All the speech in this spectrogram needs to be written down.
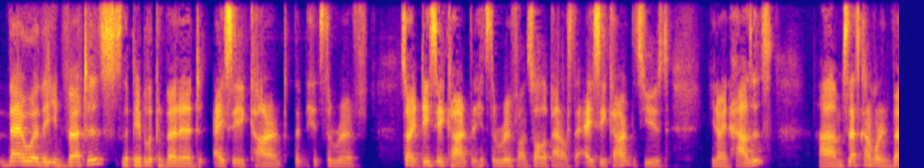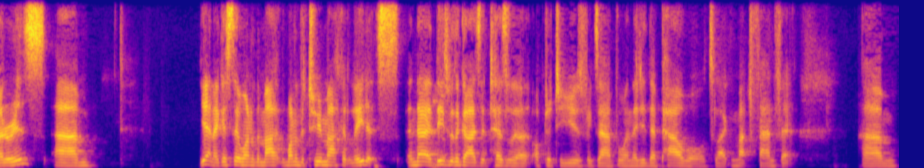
they were the inverters, so the people that converted AC current that hits the roof. Sorry, DC current that hits the roof on solar panels to AC current that's used you know, in houses. Um, so that's kind of what inverter is. Um, yeah, and I guess they're one of the mar- one of the two market leaders, and yeah. these were the guys that Tesla opted to use, for example, when they did their Powerwall to like much fanfare. Um,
